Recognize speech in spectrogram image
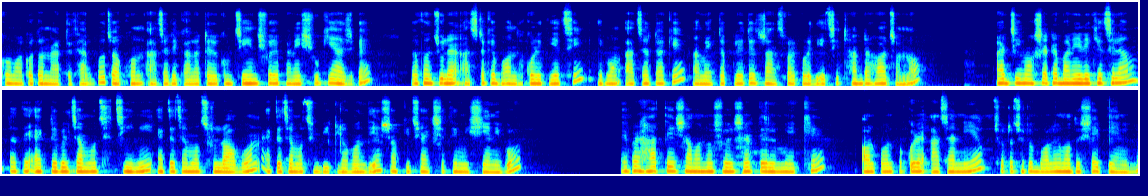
ক্রমাগত নাড়তে থাকব। যখন আচারের কালারটা এরকম চেঞ্জ হয়ে পানি শুকিয়ে আসবে, তখন চুলার আঁচটাকে বন্ধ করে দিয়েছি এবং আচারটাকে আমি একটা প্লেটে ট্রান্সফার করে দিয়েছি ঠান্ডা হওয়ার জন্য। আর যে মশলাটা বানিয়ে রেখেছিলাম, তাতে এক টেবিল চামচ চিনি, একটা চামচ লবণ, একটা চামচ বিট লবণ দিয়ে সব কিছু একসাথে মিশিয়ে নিব। এবার হাতে সামান্য সরিষার তেল মেখে অল্প অল্প করে আচার নিয়ে ছোট ছোট বলের মতো শেপ দিয়ে নিব।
